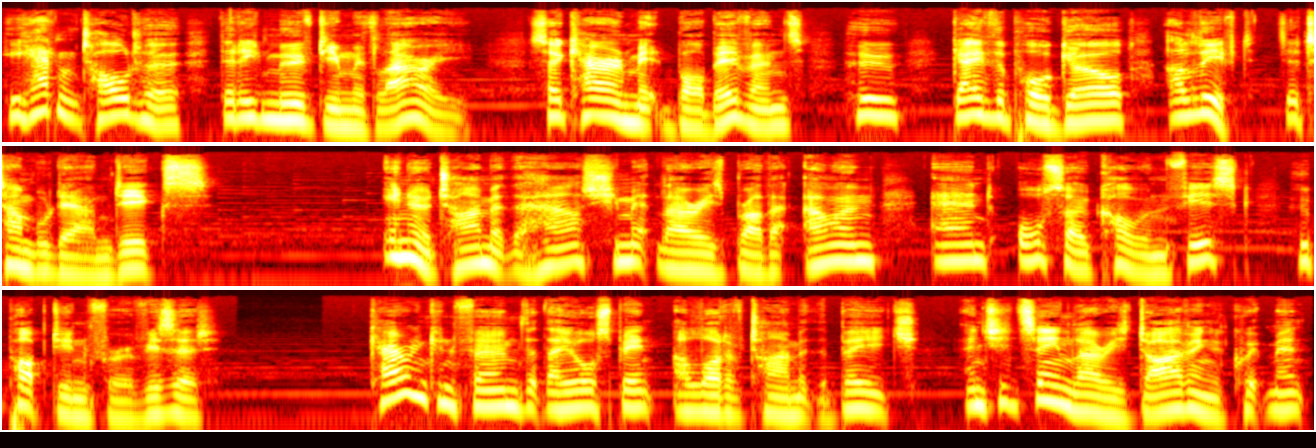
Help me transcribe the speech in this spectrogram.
He hadn't told her that he'd moved in with Larry. So Karen met Bob Evans, who gave the poor girl a lift to Tumbledown Dick's. In her time at the house, she met Larry's brother Alan and also Colin Fisk, who popped in for a visit. Karen confirmed that they all spent a lot of time at the beach, and she'd seen Larry's diving equipment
